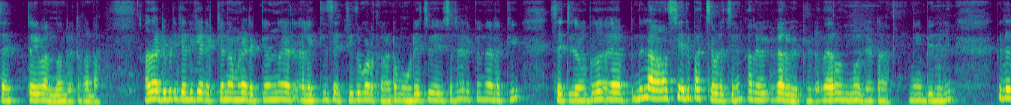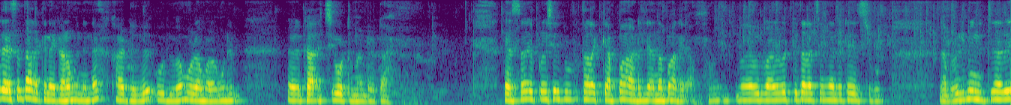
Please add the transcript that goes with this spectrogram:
സെറ്റായി വന്നിട്ടുണ്ട് കേട്ടോ കണ്ട. അത് അടിപിടിക്കാതിരിക്കും ഇടയ്ക്ക് നമ്മൾ ഇടയ്ക്കൊന്ന് ഇലക്കി സെറ്റ് ചെയ്ത് കൊടുക്കണം. കേട്ടോ മൂടി വെച്ച് വേവിച്ചിട്ട് ഇടയ്ക്കൊന്ന് ഇളക്കി സെറ്റ് ചെയ്ത് കൊടുക്കും അപ്പോൾ പിന്നെ ലാസ്റ്റ് ഒരു പച്ച കറി കറിവേപ്പിലിടുക വേറെ ഒന്നുമില്ല കേട്ടോ മീൻ പീരിൽ പിന്നെ രസം തിളക്കിനേക്കാളും മുന്നേ കടുക് ഉലുവ മുഴുവൻ മുളകും കൂടി കാച്ചി കൊട്ടുന്നുണ്ട് കേട്ടോ. രസം എപ്പോഴും ശരിക്കും തിളയ്ക്കാൻ പാടില്ല എന്നാൽ പറയാം. ഒരുപാട് വെട്ടി തിളച്ച് കഴിഞ്ഞാൽ ടേസ്റ്റ് പോകും നമ്മളൊരു മിനിറ്റ് അത്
